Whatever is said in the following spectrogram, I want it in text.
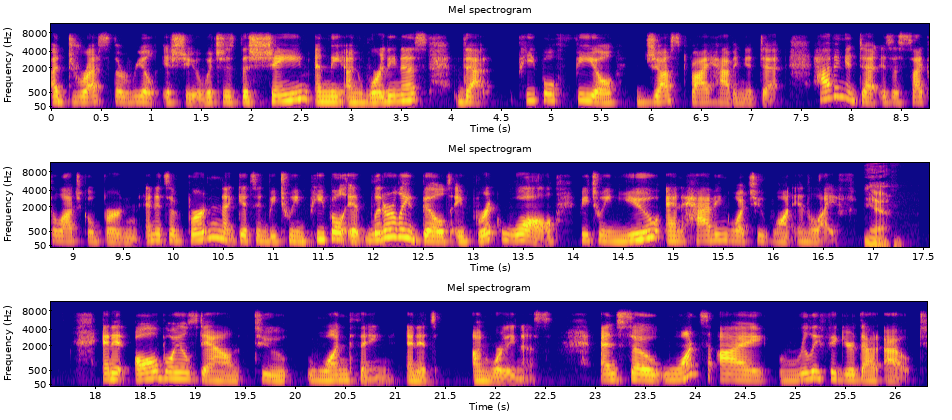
address the real issue, which is the shame and the unworthiness that people feel just by having a debt. Having a debt is a psychological burden, and it's a burden that gets in between people. It literally builds a brick wall between you and having what you want in life. Yeah. And it all boils down to one thing, and it's unworthiness. And so once I really figured that out,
